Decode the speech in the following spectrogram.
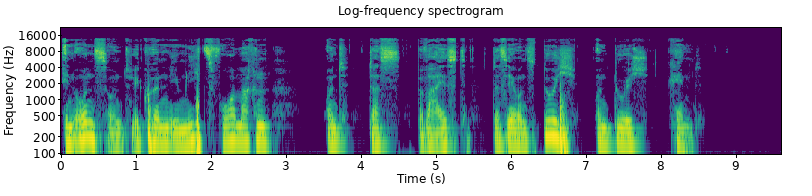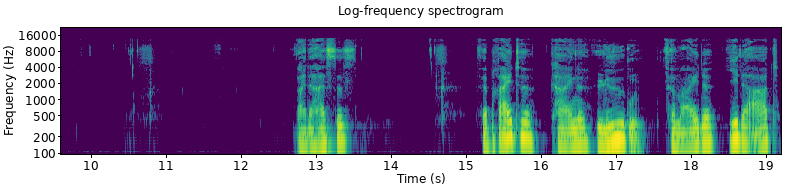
in uns und wir können ihm nichts vormachen und das beweist, dass er uns durch und durch kennt. Weiter heißt es, verbreite keine Lügen, vermeide jede Art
